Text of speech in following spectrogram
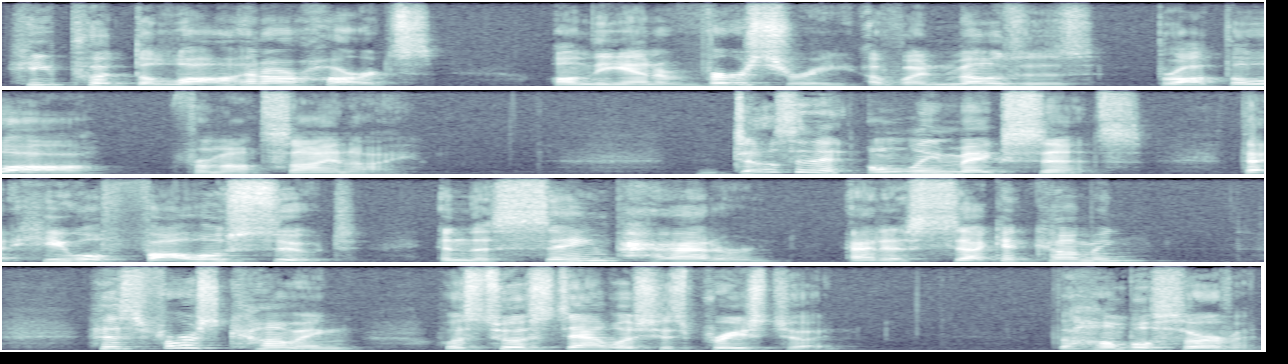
He put the law in our hearts on the anniversary of when Moses brought the law from Mount Sinai. Doesn't it only make sense that he will follow suit in the same pattern at his second coming? His first coming was to establish his priesthood, the humble servant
